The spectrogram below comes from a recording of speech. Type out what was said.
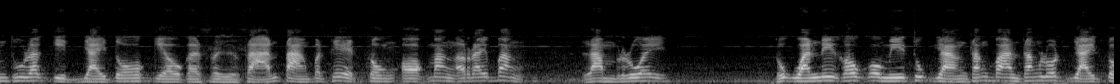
ำธุรกิจใหญ่โตเกี่ยวกับสื่อสารต่างประเทศส่งออกมั่งอะไรบ้างร่ำรวย ทุกวันนี้เขาก็มีทุกอย่างทั้งบ้านทั้งรถใหญ่โต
